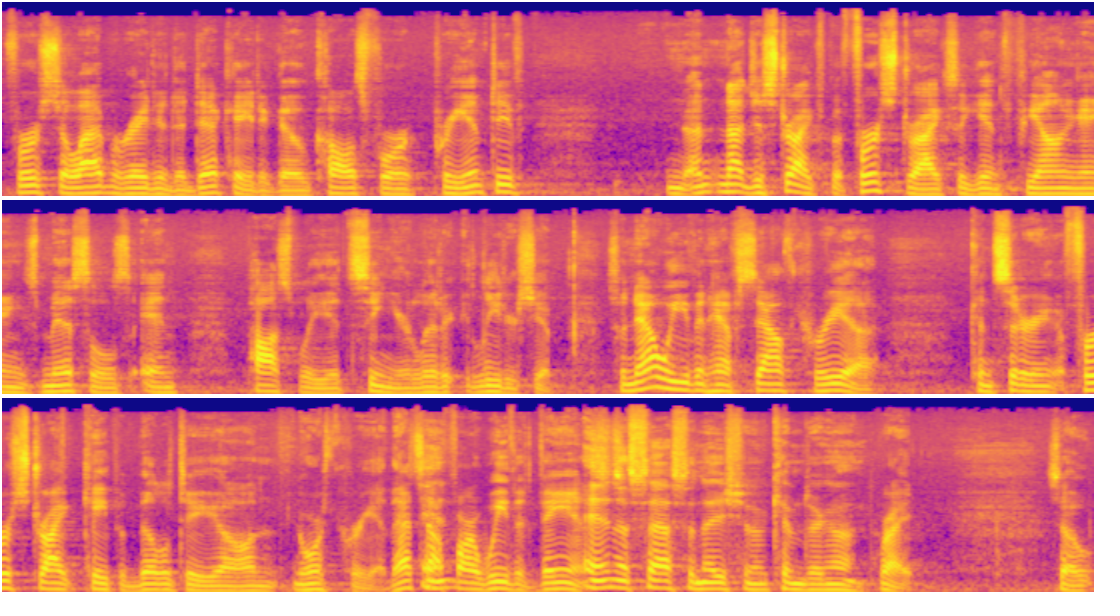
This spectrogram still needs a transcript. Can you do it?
first elaborated a decade ago, calls for preemptive, not just strikes, but first strikes against Pyongyang's missiles and possibly its senior leadership. So now we even have South Korea considering a first strike capability on North Korea. That's how And- far we've advanced. And assassination of Kim Jong Un. right. So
